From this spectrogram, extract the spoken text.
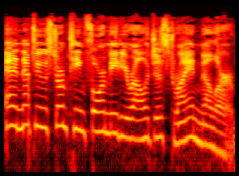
And now to Storm Team 4 meteorologist Ryan Miller.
